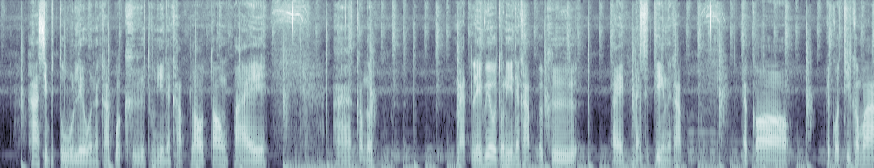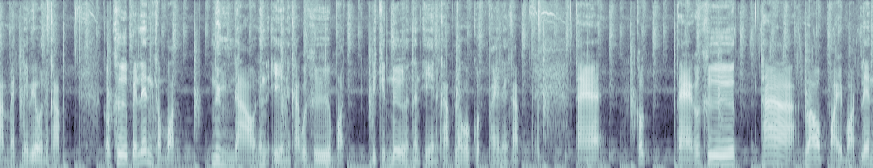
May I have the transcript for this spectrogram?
50 ประตูเร็วนะครับ ก็คือตรงนี้นะครับเราต้องไปอ่ากำหนดแมตช์เลเวลตรงนี้นะครับ ก็คือไปแมตช์เซตติ้งนะครับ แล้วก็ไปกดที่คำว่า Match Level นะครับ ก็คือไปเล่นกับบอท 1 ดาวนั่นเองนะครับก็คือบอท Beginner นั่นเองครับเราก็กดไปเลยครับ แต่ก็แต่ก็คือถ้าเราปล่อยบอทเล่น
